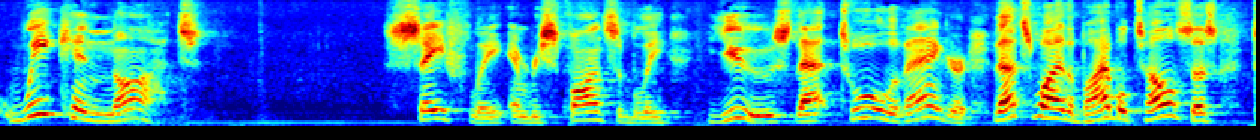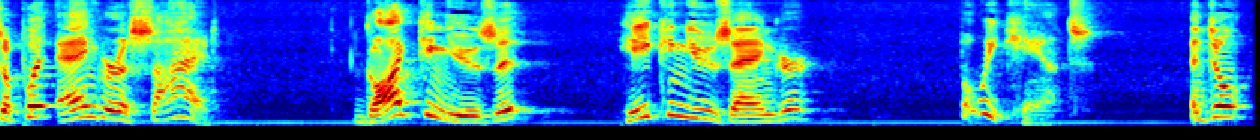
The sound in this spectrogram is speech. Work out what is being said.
We cannot safely and responsibly use that tool of anger. That's why the Bible tells us to put anger aside. God can use it, He can use anger, but we can't. And don't,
